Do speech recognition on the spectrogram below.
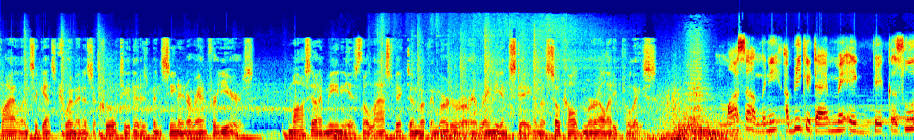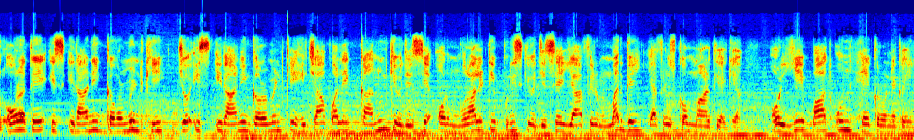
violence against women is a cruelty that has been seen in Iran for years. Masa Amini is the last victim of the murderer Iranian state and the so-called morality police. मासा अमनी अभी के टाइम में एक बेकसूर औरत है इस ईरानी गवर्नमेंट की जो इस ईरानी गवर्नमेंट के हिजाब वाले कानून की वजह से और मोरालिटी पुलिस की वजह से या फिर मर गई या फिर उसको मार दिया गया और ये बात उन हैकरों ने कही।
